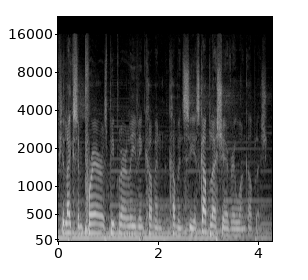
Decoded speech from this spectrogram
If you'd like some prayer as people are leaving, come and come and see us. God bless you, everyone. God bless you.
